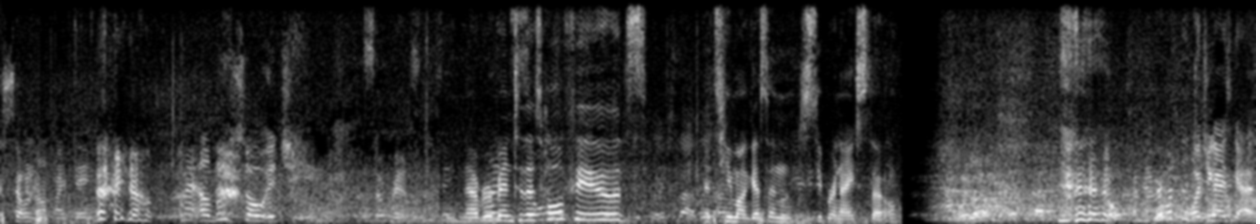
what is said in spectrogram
is so not my thing. I know. My elbow's so itchy. So random. Never been to this Whole Foods. It's humongous and super nice though. What'd you guys get?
